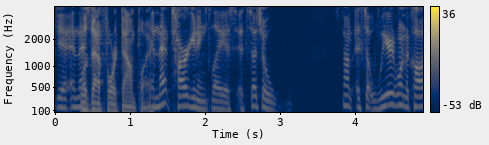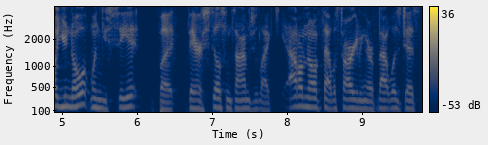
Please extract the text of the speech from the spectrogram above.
Yeah, and was that fourth down play? And that targeting play is it's such a it's not it's a weird one to call. You know it when you see it, but there are still some times you're like, I don't know if that was targeting or if that was just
